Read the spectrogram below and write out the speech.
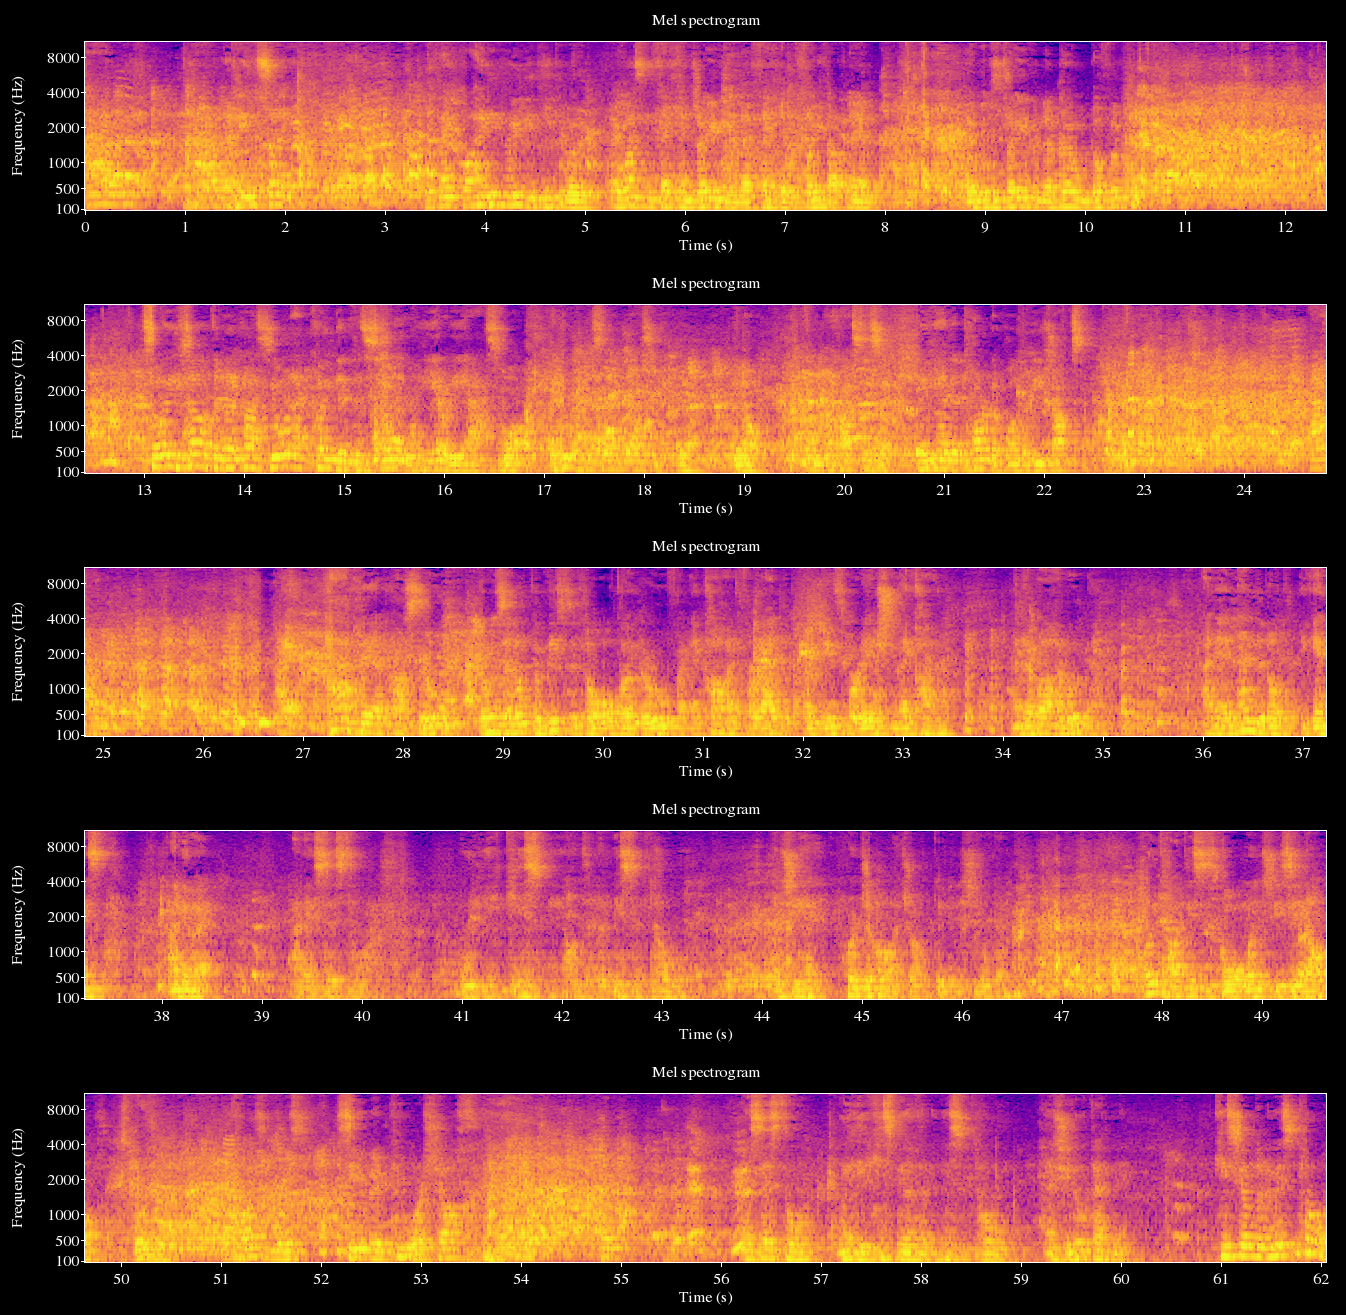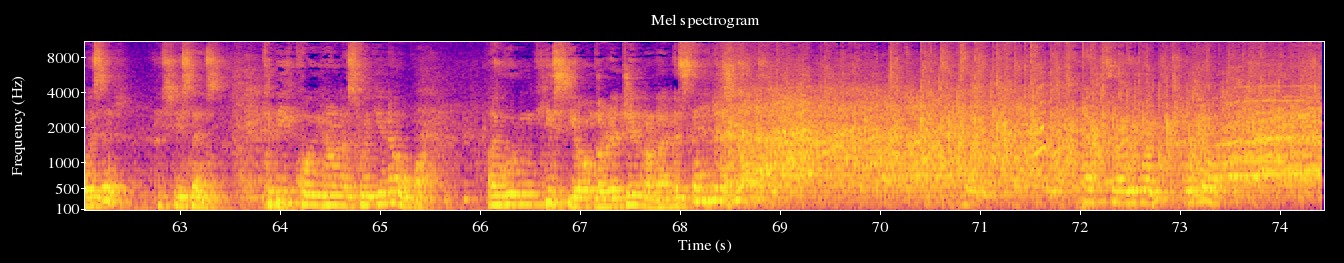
Target, target inside. But like, well, I didn't really think about it. I wasn't fucking driving a fucking fighter plane. I was driving a brown duffel. So he started across, you know that kind of the slow, hairy ass walk. I do it in slow motion, you know, and across this way. He had a turnip under each Halfway across the room, there was a lump of mistletoe up on the roof, and I caught it for added kind of inspiration. I caught it, and I brought it with me. And I landed up against her. Anyway, and I says to her, Will you kiss me under the mistletoe? And she had her jaw dropped the minute she looked at me. I thought this is going when she's in awe. Because it was seemingly pure shock. I says to her, Will you kiss me under the mistletoe? And she looked at me. Kiss you under the mistletoe, is it? And she says, To be quite honest with you now, what? I wouldn't kiss you under a general anesthetic. Thanks very much. Good luck.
